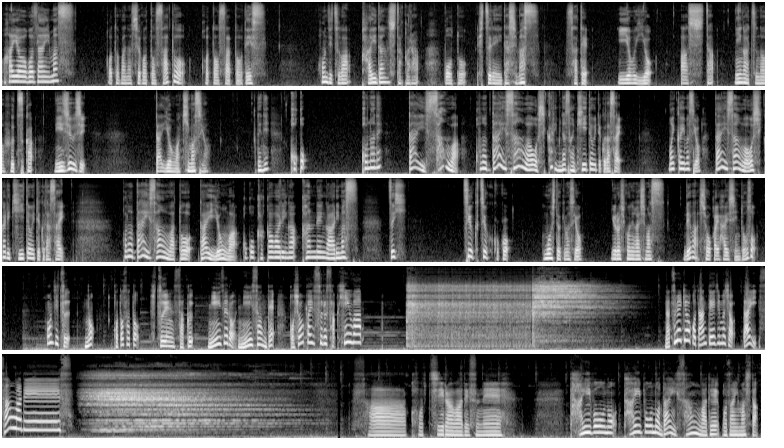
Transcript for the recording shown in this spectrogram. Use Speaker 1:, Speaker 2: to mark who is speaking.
Speaker 1: おはようございます。言葉の仕事佐藤こと佐藤です。本日は階段下から冒頭失礼いたします。さて、いよいよ明日2月の2日20時第4話来ますよ。でね、ここ、このね、第3話、この第3話をしっかり皆さん聞いておいてください。もう一回言いますよ。第3話をしっかり聞いておいてください。この第3話と第4話、ここ関わりが、関連があります。ぜひ、強く強くここ、申しておきますよ。よろしくお願いします。では、紹介配信どうぞ。
Speaker 2: 本日のことさと出演作2023でご紹介する作品は？夏目京子探偵事務所第3話です。さあ、こちらはですね、待望の、待望の第3話でございました。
